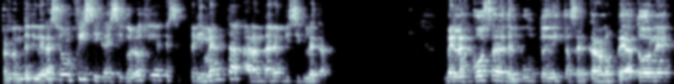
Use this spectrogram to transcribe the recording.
perdón, de liberación física y psicológica que se experimenta al andar en bicicleta. Ver las cosas desde el punto de vista cercano a los peatones,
